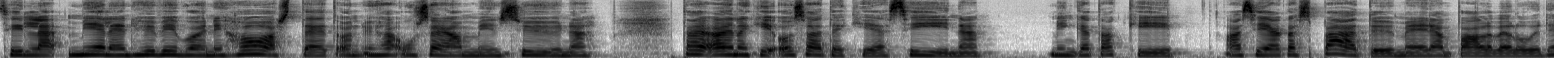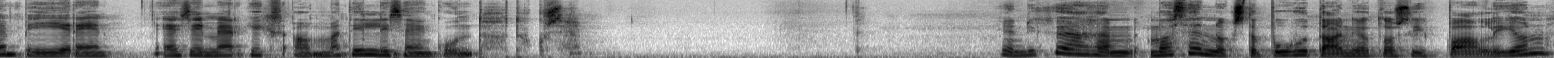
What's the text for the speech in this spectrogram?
sillä mielen hyvinvoinnin haasteet on yhä useammin syynä tai ainakin osatekijä siinä, minkä takia asiakas päätyy meidän palveluiden piiriin, esimerkiksi ammatilliseen kuntoutukseen. Ja nykyään masennuksesta puhutaan jo tosi paljon,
